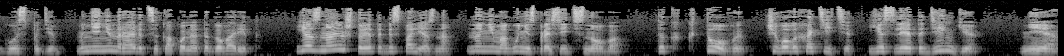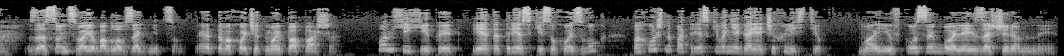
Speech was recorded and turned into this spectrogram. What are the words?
Господи, мне не нравится, как он это говорит. Я знаю, что это бесполезно, но не могу не спросить снова. Так кто вы? Чего вы хотите? Если это деньги, «Не, засунь свое бабло в задницу. Этого хочет мой папаша». Он хихикает, и этот резкий сухой звук похож на потрескивание горячих листьев. «Мои вкусы более изощренные».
